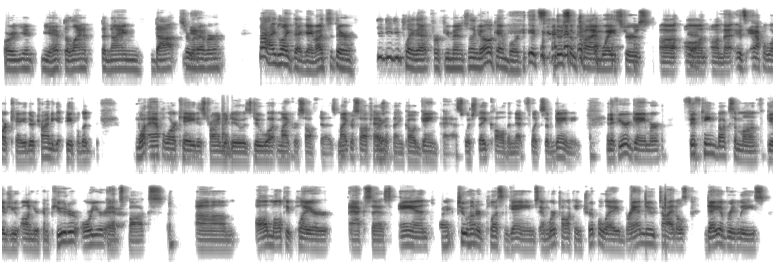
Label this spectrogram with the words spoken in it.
or you you have to line up the nine dots or Yeah. whatever. Nah, I like that game. I'd sit there, did you play that for a few minutes, and then go, okay, I'm bored. it's there's some time wasters uh, Yeah. on on that. It's Apple Arcade. They're trying to get people to. What Apple Arcade is trying to do is do what Microsoft does. Microsoft has a thing called Game Pass, which they call the Netflix of gaming. And if you're a gamer, 15 bucks a month gives you on your computer or your Xbox um, all multiplayer access and Right. 200 plus games. And we're talking AAA, brand new titles, day of release,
